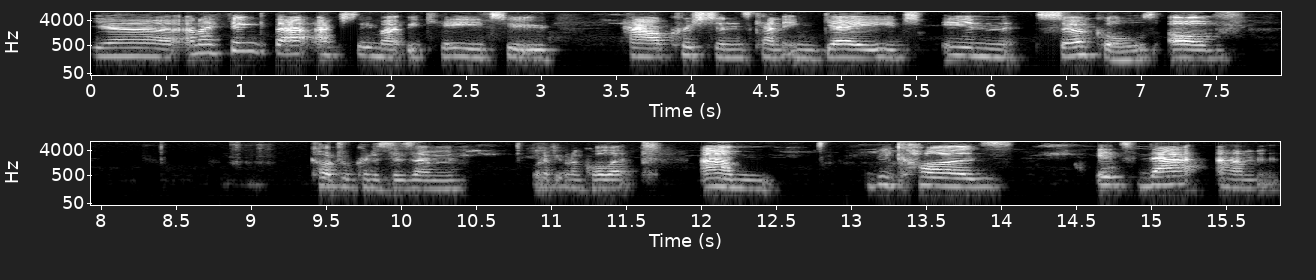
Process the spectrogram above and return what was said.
Yeah, and I think that actually might be key to how Christians can engage in circles of cultural criticism, whatever you want to call it, um, because it's that um,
